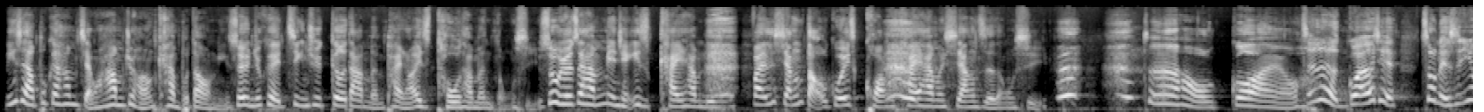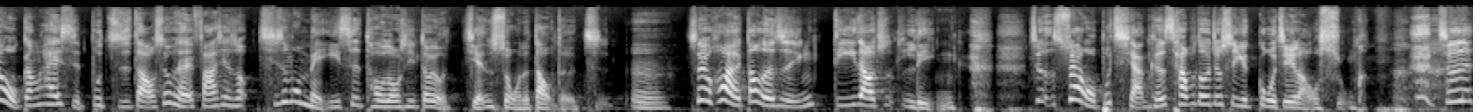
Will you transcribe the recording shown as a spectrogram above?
你只要不跟他们讲话，他们就好像看不到你，所以你就可以进去各大门派，然后一直偷他们的东西。所以我就在他们面前一直开他们的翻箱倒柜，一直狂开他们箱子的东西，真的好怪哦，真的很怪。而且重点是因为我刚开始不知道，所以我才发现说，其实我每一次偷东西都有减损我的道德值。嗯，所以后来道德值已经低到就是零，就虽然我不强，可是差不多就是一个过街老鼠，就是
